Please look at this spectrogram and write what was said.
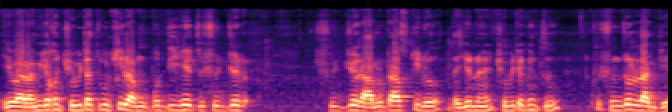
এবার আমি যখন ছবিটা তুলছিলাম, উপর দিয়ে যেহেতু সূর্যের সূর্যের আলোটা আসছিল, তাই জন্য ছবিটা কিন্তু খুব সুন্দর লাগছে।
